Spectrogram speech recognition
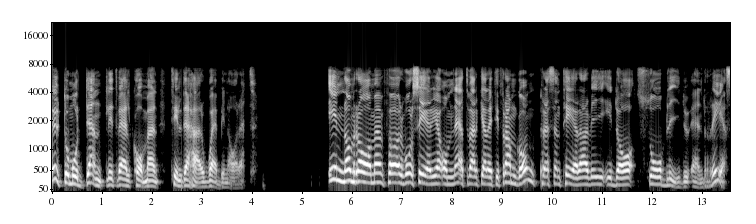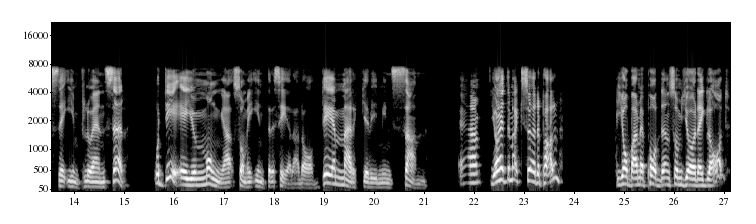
Utomordentligt välkommen till det här webbinariet. Inom ramen för vår serie om nätverkare till framgång presenterar vi idag Så blir du en reseinfluencer. Och det är ju många som är intresserade av. Det märker vi minsann. Eh, jag heter Max Söderpalm. Jobbar med podden som gör dig glad.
